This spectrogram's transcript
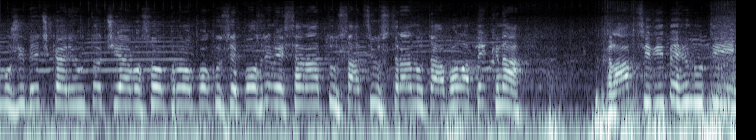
muži bečkári útočia vo svojom prvom pokuse. Pozrieme sa na tú saciu stranu, tá bola pekná. Chlapci vybehnutí.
